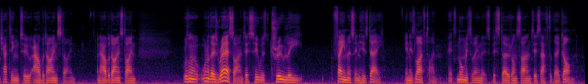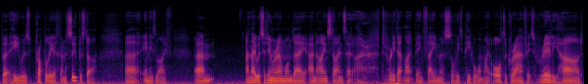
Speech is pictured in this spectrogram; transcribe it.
chatting to Albert Einstein, and Albert Einstein was one of those rare scientists who was truly famous in his day in his lifetime. It's normally something that's bestowed on scientists after they're gone, but he was properly a kind of superstar uh, in his life. Um, and they were sitting around one day, and Einstein said, I really don't like being famous. All these people want my autograph. It's really hard.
